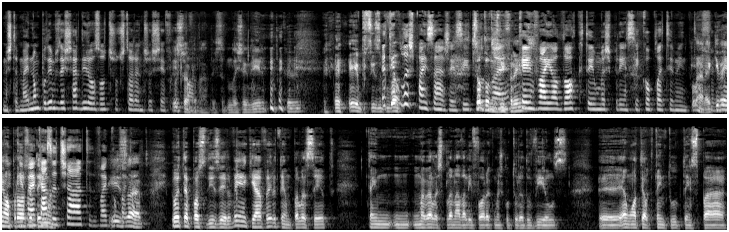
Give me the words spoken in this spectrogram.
Mas também não podemos deixar de ir aos outros restaurantes do chefe. Isso é verdade, isso não deixa de ir porque eu preciso que Até vão. pelas paisagens e tudo, São todos é? diferentes. Quem vai ao DOC tem uma experiência completamente claro, diferente. aqui vem ao próximo. Quem vai à casa uma... de chá vai Exato. Eu até posso dizer, vem aqui à Aveira, tem um palacete, tem um, uma bela esplanada ali fora com uma escultura do Vils, eh, é um hotel que tem tudo, tem spa,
